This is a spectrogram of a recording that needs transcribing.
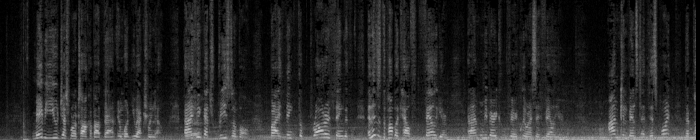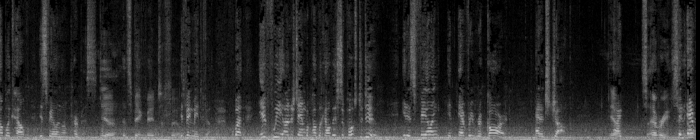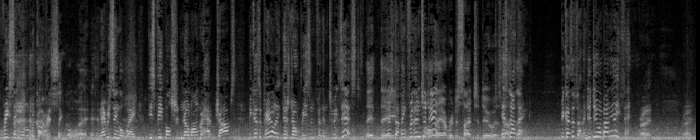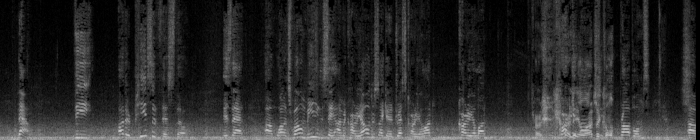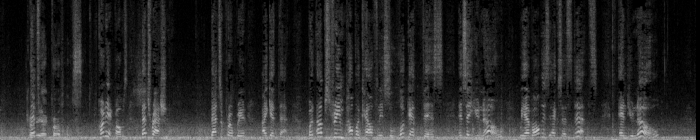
maybe you just want to talk about that and what you actually know. And I think that's reasonable. But I think the broader thing that, and this is the public health failure, and I'm going to be very, very clear when I say failure. I'm convinced at this point that public health is failing on purpose. Yeah, it's being made to fail. It's being made to fail. But if we understand what public health is supposed to do, it is failing in every regard at its job. yeah. I- it's every single, every single regard. every single way. In every single way, these people should no longer have jobs because apparently there's no reason for them to exist. They, they, There's nothing for them to all do. All they ever decide to do is It's nothing. nothing. Because there's nothing to do about anything. Right. Right. Now, the other piece of this, though, is that um, while it's well meaning to say I'm a cardiologist, I can address cardiolog- cardiolog- Cardi- cardiological problems. Um, cardiac problems. cardiac problems, that's rational. That's appropriate. I get that. But upstream public health needs to look at this and say, you know, we have all these excess deaths, and you know,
